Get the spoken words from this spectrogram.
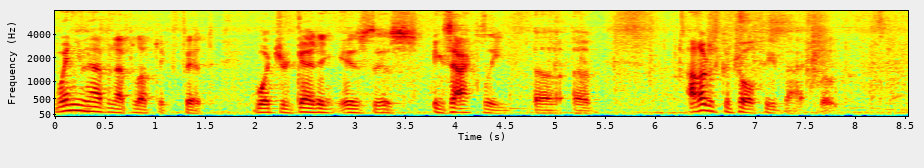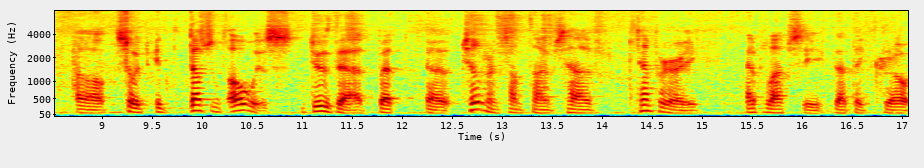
when you have an epileptic fit, what you're getting is this exactly uh, uh, out of control feedback loop. Uh, so it, it, doesn't always do that, but uh, children sometimes have temporary epilepsy that they grow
